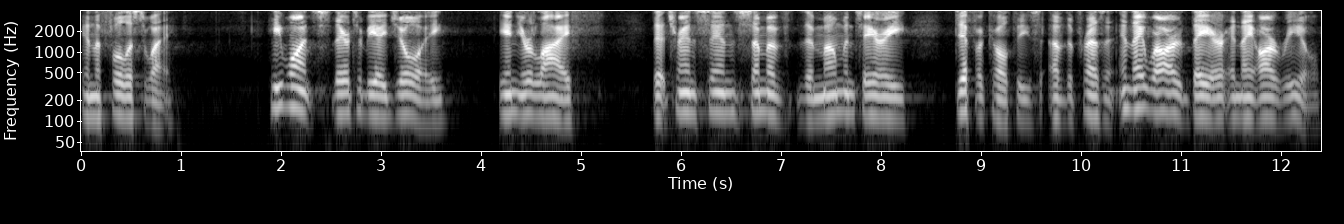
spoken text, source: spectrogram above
in the fullest way. He wants there to be a joy in your life that transcends some of the momentary difficulties of the present. And they are there and they are real.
